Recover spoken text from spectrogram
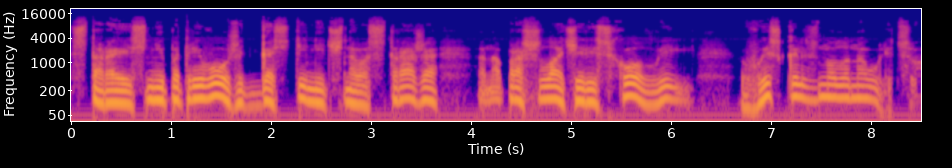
Стараясь не потревожить гостиничного стража, она прошла через холл и выскользнула на улицу.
